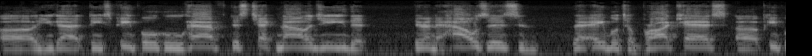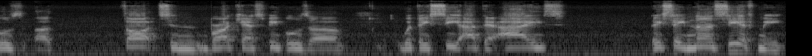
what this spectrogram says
Uh, you got these people who have this technology that they're in the houses and they're able to broadcast uh, people's uh, thoughts and broadcast people's what they see out their eyes. They say none seeth me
